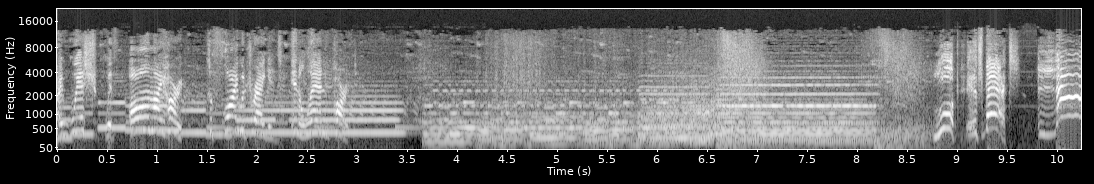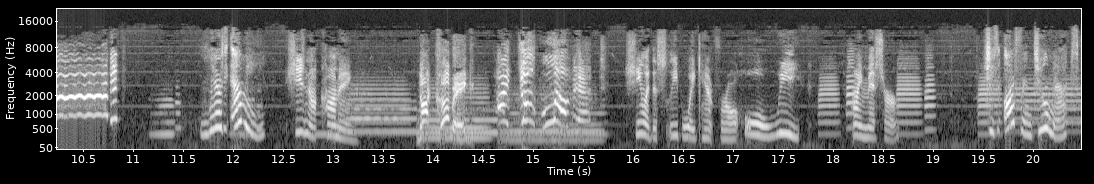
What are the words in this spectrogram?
I wish, with all my heart to fly with dragons in a land apart. Look, it's Max. Love it. Where's Emmy? She's not coming. Not coming. I don't love it! She went to sleepaway camp for a whole week. I miss her. She's orphan too, Max.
